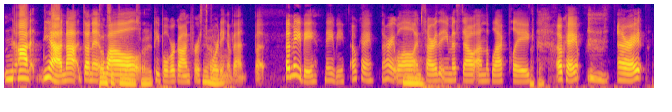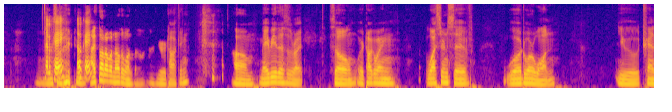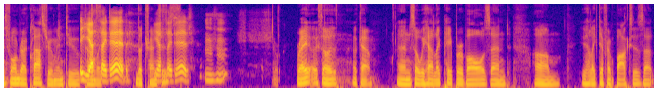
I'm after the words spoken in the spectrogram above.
not, yeah, not done it Done while else, right? people were gone for a Yeah. sporting event. But, but maybe, maybe. Okay, all right. Well, I'm Hmm. sorry that you missed out on the Black Plague. Okay. Okay, all right. I'm Okay, sorry, okay. I thought of another one though as you were talking. um, maybe this is right. So we're talking about Western Civ, World War One. You transformed our classroom into Yes, like I did. the trenches. Yes, I did. Mm-hmm. Right. Uh, So okay, and so we had like paper balls, and um, you had like different boxes that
